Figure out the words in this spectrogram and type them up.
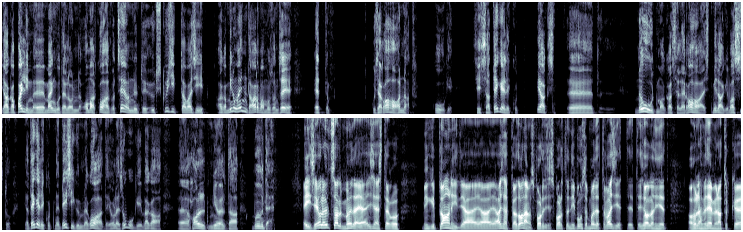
ja ka pallimängudel on omad kohad, vot see on nüüd üks küsitav asi, aga minu enda arvamus on see, et kui sa raha annad kuhugi, siis sa tegelikult peaksid äh, nõudma ka selle raha eest midagi vastu. Ja tegelikult need esikümne kohad ei ole sugugi väga äh, halb nii-öelda mõõde. Ei, see ei ole üldse halb mõõde ja iseenesest nagu mingid plaanid ja, ja, ja asjad peavad olema spordis ja sport on nii puhtalt mõõdetav asi, et, et ei saa olla nii, et oh, lähme teeme natuke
